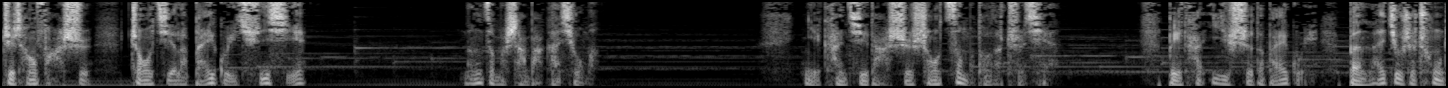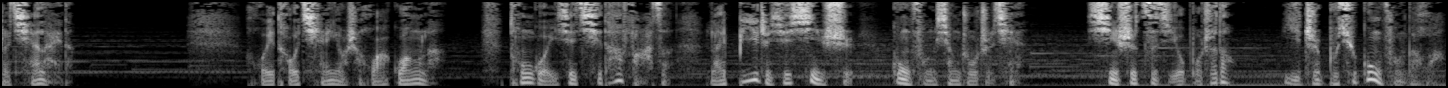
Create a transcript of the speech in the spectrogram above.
这场法事召集了百鬼群邪，能这么善罢甘休吗？你看季大师烧这么多的纸钱，被他意识的百鬼本来就是冲着钱来的，回头钱要是花光了，通过一些其他法子来逼这些信士供奉香烛纸钱，信士自己又不知道，一直不去供奉的话，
